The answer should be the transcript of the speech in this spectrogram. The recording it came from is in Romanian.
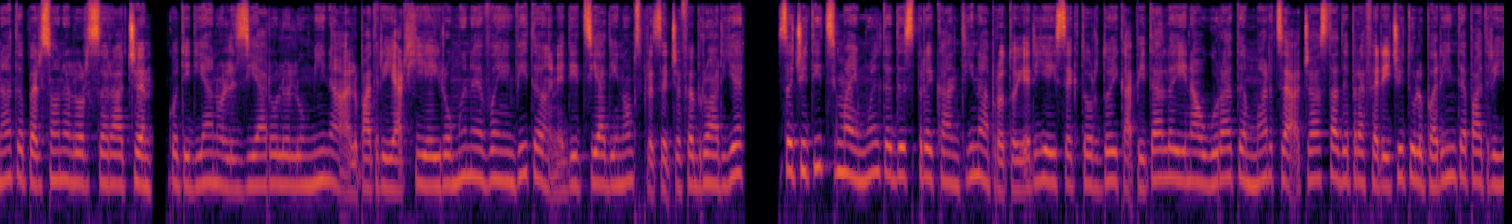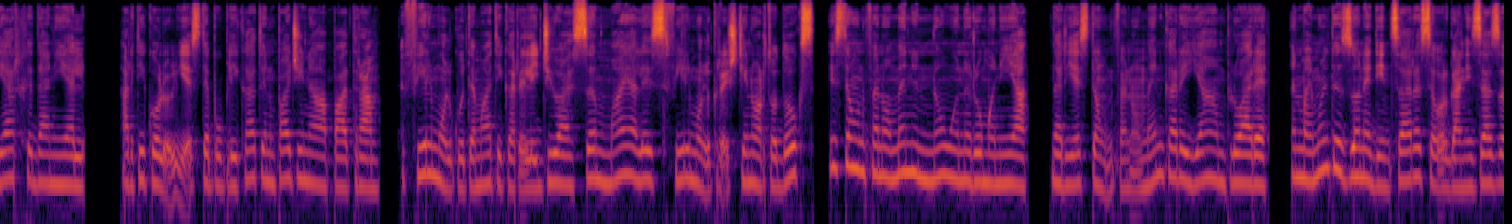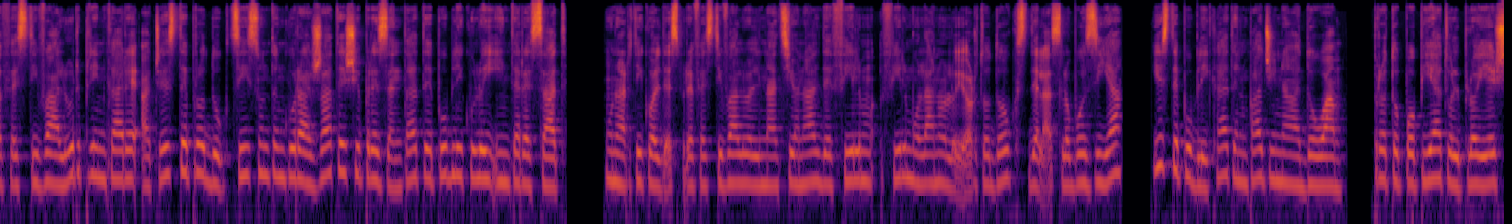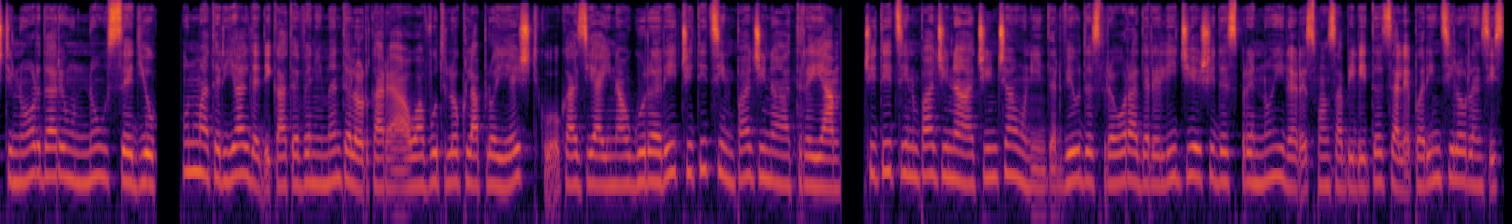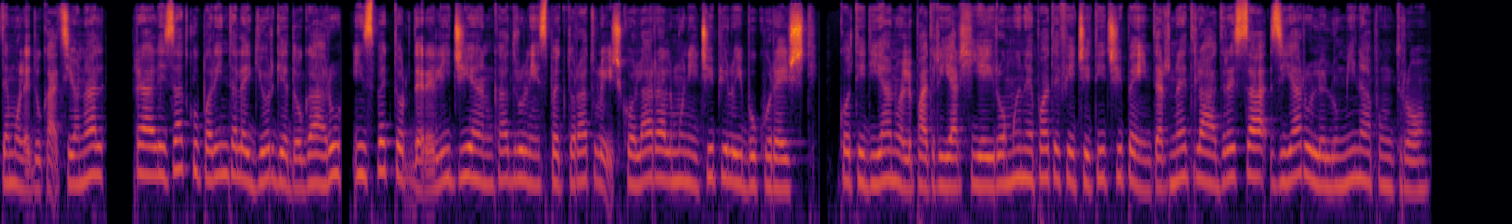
destinată persoanelor sărace. Cotidianul Ziarul Lumina al Patriarhiei Române vă invită în ediția din 18 februarie să citiți mai multe despre cantina protoieriei Sector 2 Capitală, inaugurată marțea aceasta de prefericitul părinte patriarh Daniel. Articolul este publicat în pagina a patra. Filmul cu tematică religioasă, mai ales filmul creștin-ortodox, este un fenomen nou în România, dar este un fenomen care ia amploare. În mai multe zone din țară se organizează festivaluri prin care aceste producții sunt încurajate și prezentate publicului interesat. Un articol despre Festivalul Național de Film Filmul Anului Ortodox de la Slobozia este publicat în pagina a doua. Protopopiatul Ploiești Nord are un nou sediu, un material dedicat evenimentelor care au avut loc la Ploiești cu ocazia inaugurării citiți în pagina a treia. Citiți în pagina a cincea un interviu despre ora de religie și despre noile responsabilități ale părinților în sistemul educațional, realizat cu părintele Gheorghe Dogaru, inspector de religie în cadrul Inspectoratului Școlar al municipiului București. Cotidianul Patriarhiei Române poate fi citit și pe internet la adresa ziarullumina.ro.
